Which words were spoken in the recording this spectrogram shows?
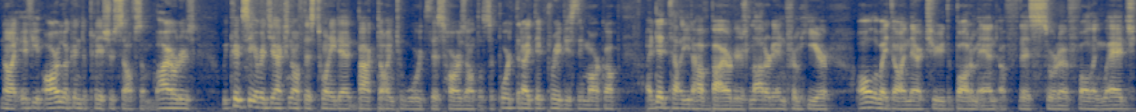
Now, if you are looking to place yourself some buy orders, we could see a rejection off this 20 day back down towards this horizontal support that I did previously mark up. I did tell you to have buy orders laddered in from here all the way down there to the bottom end of this sort of falling wedge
